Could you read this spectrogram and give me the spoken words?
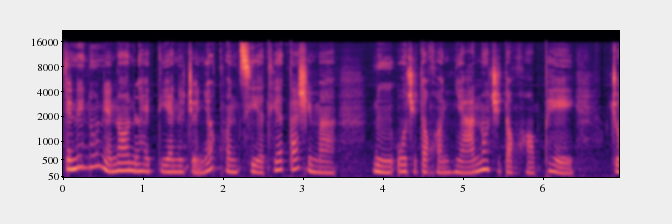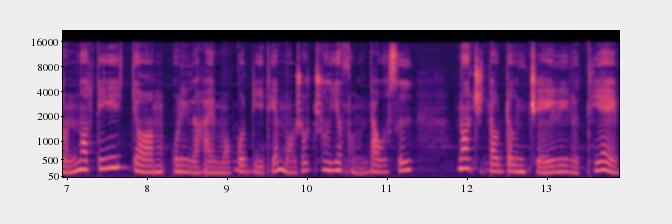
cho nên nó nè nó nửa hai tiền nửa chở nhóc khoan xìa thiết ta chỉ mà nửa ô chỉ tao khoan nhá nó chỉ tao họ phê chuẩn nó tí cho ô li là hai mỏ cô đi thế mỏ rốt cho ya phần đau sư nó chỉ tao đơn chế đi là thế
